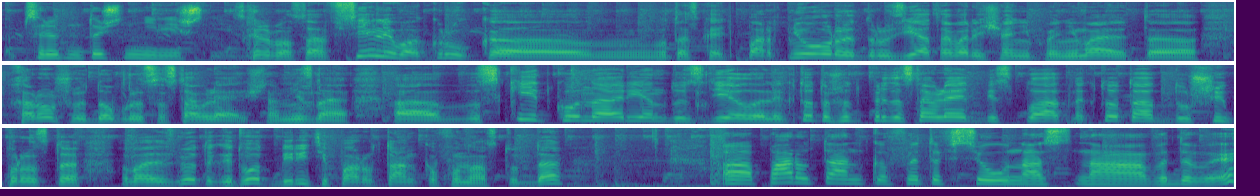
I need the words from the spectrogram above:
абсолютно точно не лишняя. Скажи, пожалуйста, а все ли вокруг, э, вот так сказать, партнеры, друзья, товарищи, они понимают э, хорошую, добрую составляющую? Там, не знаю, а, скидку на аренду сделали, кто-то что-то предоставляет бесплатно, кто-то от души просто возьмет и говорит, вот, берите пару танков у нас тут, да? А, пару танков это все у нас на ВДВ.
